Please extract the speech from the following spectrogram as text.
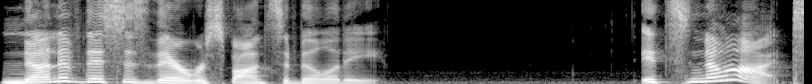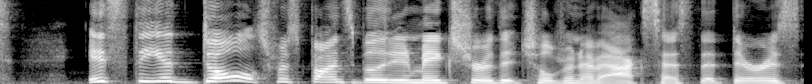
None of this is their responsibility. It's not. It's the adult's responsibility to make sure that children have access, that there is,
